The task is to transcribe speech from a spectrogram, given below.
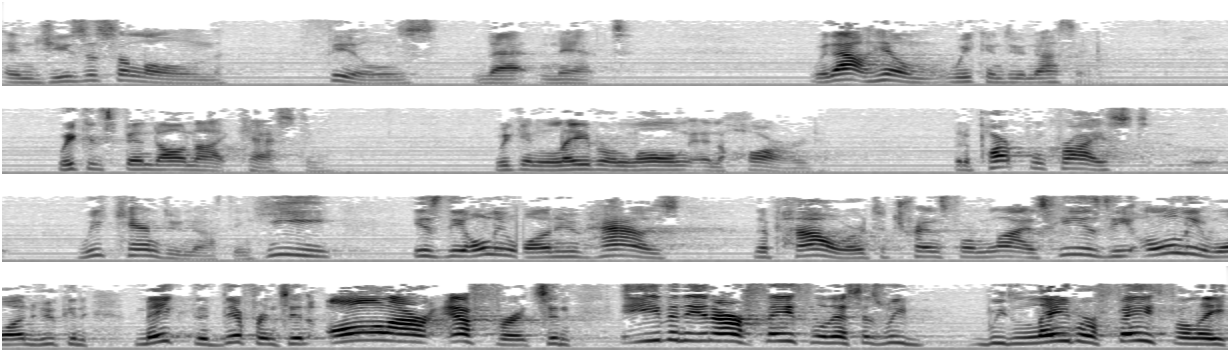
and Jesus alone fills that net. Without Him, we can do nothing. We can spend all night casting. We can labor long and hard. But apart from Christ, we can do nothing. He is the only one who has the power to transform lives. He is the only one who can make the difference in all our efforts and even in our faithfulness as we, we labor faithfully.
